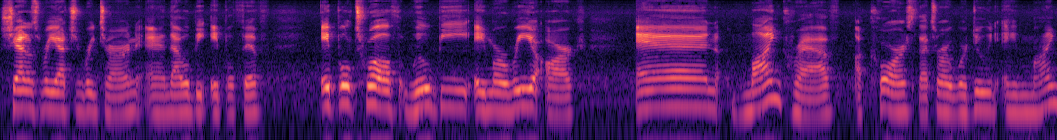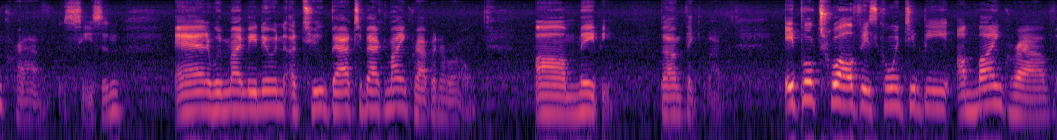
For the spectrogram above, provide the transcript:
Shadows Reaction Return, and that will be April 5th. April 12th will be a Maria arc, and Minecraft, of course, that's right, we're doing a Minecraft season. And we might be doing a two back-to-back Minecraft in a row. Um, maybe. But I'm thinking about it. April 12th is going to be a Minecraft,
